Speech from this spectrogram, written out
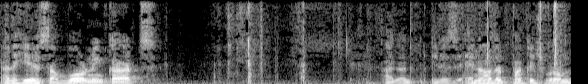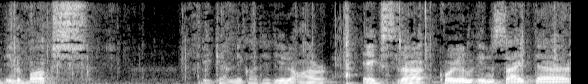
And here's some warning cards and then it is another package from in the box. We can look at it here. Are extra coil inside there.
